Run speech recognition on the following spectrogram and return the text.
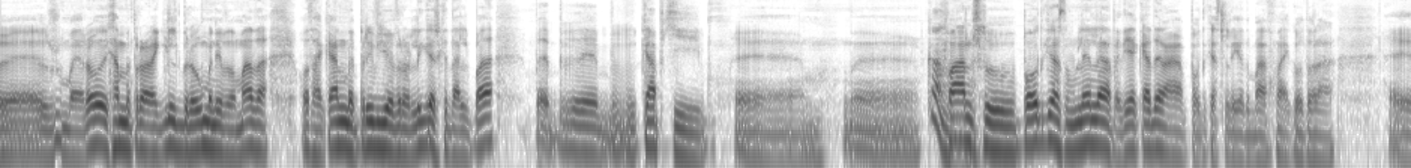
ε, ζουμερό. Είχαμε προαναγγείλει την προηγούμενη εβδομάδα ότι θα κάνουμε preview Ευρωλίγκας κτλ. Ε, ε, κάποιοι ε, ε, Κάνουμε. fans του podcast μου λένε: «Ρε παιδιά, κάντε ένα podcast λέει, για τον Παναθηναϊκό τώρα ε,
